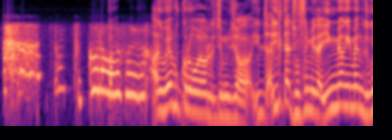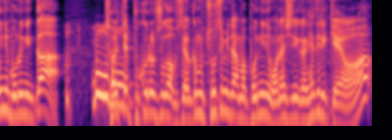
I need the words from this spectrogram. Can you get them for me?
좀 부끄러워서요. 아니, 왜 부끄러워요? 지금 저, 일단, 일단 좋습니다. 익명이면 누군지 모르니까 네, 절대 네. 부끄러울 수가 없어요. 그러면 좋습니다. 뭐 본인이 원하시니까 해드릴게요.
